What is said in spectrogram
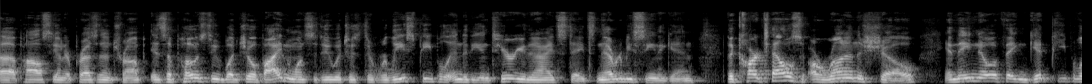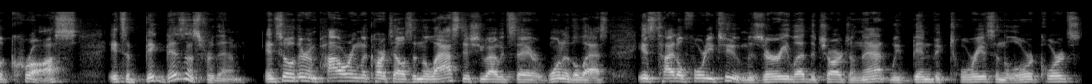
uh, policy under President Trump, as opposed to what Joe Biden wants to do, which is to release people into the interior of the United States, never to be seen again. The cartels are running the show, and they know if they can get people across, it's a big business for them. And so they're empowering the cartels. And the last issue, I would say, or one of the last, is Title 42. Missouri led the charge on that. We've been victorious in the lower courts.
